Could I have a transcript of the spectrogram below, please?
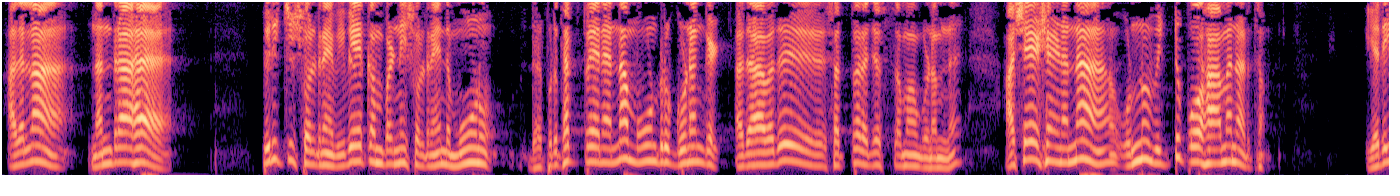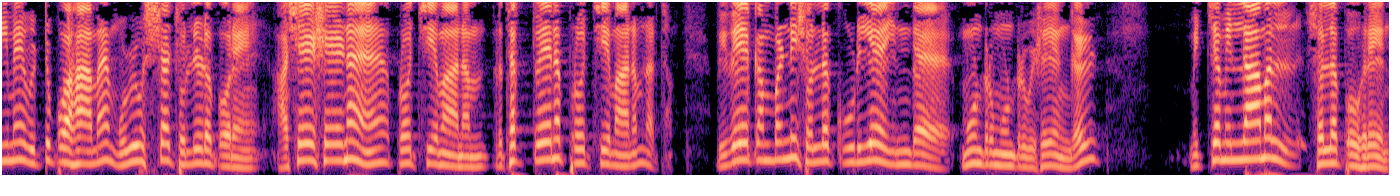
அதெல்லாம் நன்றாக பிரித்து சொல்கிறேன் விவேகம் பண்ணி சொல்கிறேன் இந்த மூணு இந்த பிருத்தக்வேனா மூன்று குணங்கள். அதாவது சத்வரஜஸ்தம குணம்னு. அசேஷனா ஒன்றும் விட்டு போகாமன்னு அர்த்தம். எதையுமே விட்டு போகாம முழுசா சொல்லிட போறேன். அசேஷேன புரோச்சியமானம் பிருத்தக்துவேன புரோச்சியமானம்னு அர்த்தம். விவேகம் பண்ணி சொல்லக்கூடிய இந்த மூன்று மூன்று விஷயங்கள் மிச்சமில்லாமல் சொல்ல போகிறேன்.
